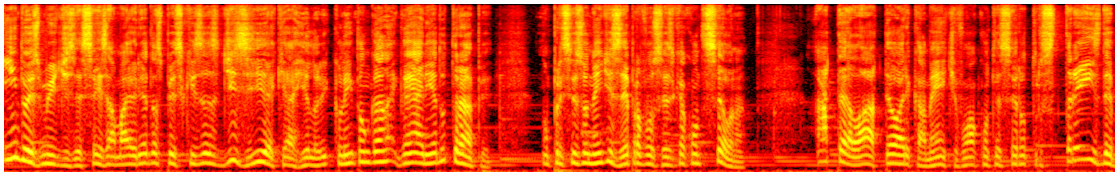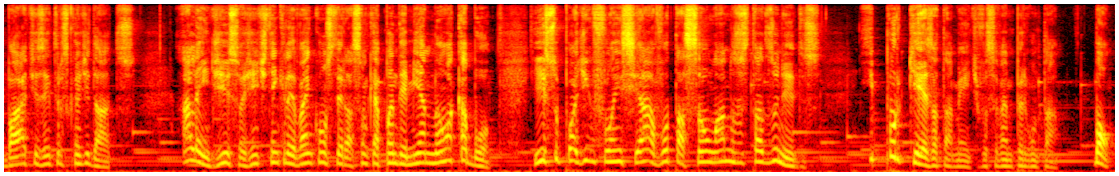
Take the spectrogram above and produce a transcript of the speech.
Em 2016, a maioria das pesquisas dizia que a Hillary Clinton ganharia do Trump, não preciso nem dizer para vocês o que aconteceu, né? Até lá, teoricamente, vão acontecer outros três debates entre os candidatos. Além disso, a gente tem que levar em consideração que a pandemia não acabou. Isso pode influenciar a votação lá nos Estados Unidos. E por que exatamente, você vai me perguntar? Bom,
